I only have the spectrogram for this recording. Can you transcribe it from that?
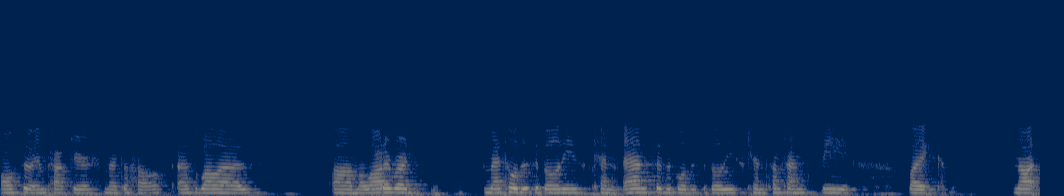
also impact your mental health, as well as um, a lot of our mental disabilities can and physical disabilities can sometimes be like not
